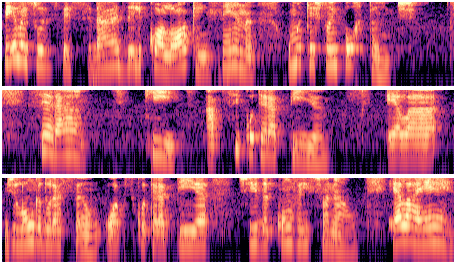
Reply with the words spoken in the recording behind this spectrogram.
pelas suas especificidades, ele coloca em cena uma questão importante. Será que a psicoterapia ela de longa duração ou a psicoterapia tida convencional, ela é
